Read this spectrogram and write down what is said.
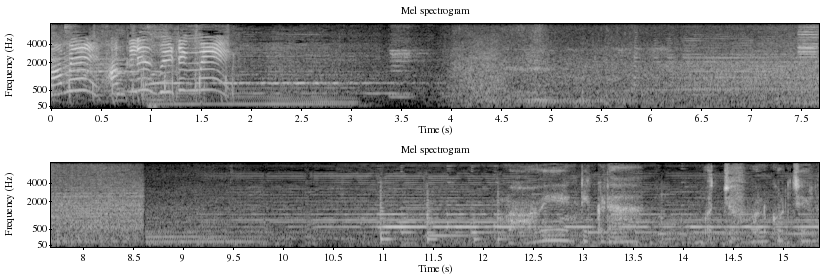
Mummy uncle is beating me ఏంటి ఇక్కడ? వచ్చి ఫోన్ కూడా చేయాల?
